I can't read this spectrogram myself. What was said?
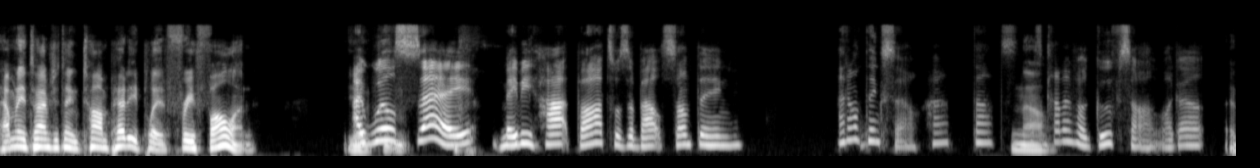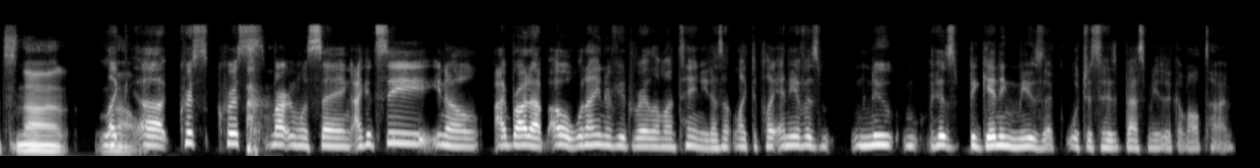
How many times do you think Tom Petty played "Free Fallin'"? I will say maybe Hot Thoughts was about something. I don't think so. Hot Thoughts. No. It's kind of a goof song, like a It's not like no. uh Chris Chris Martin was saying. I could see, you know, I brought up, oh, when I interviewed Ray LaMontagne, he doesn't like to play any of his new his beginning music, which is his best music of all time,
